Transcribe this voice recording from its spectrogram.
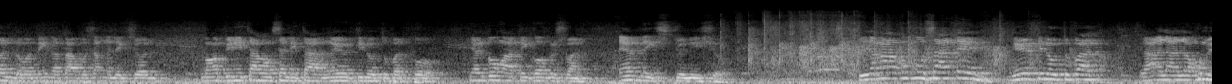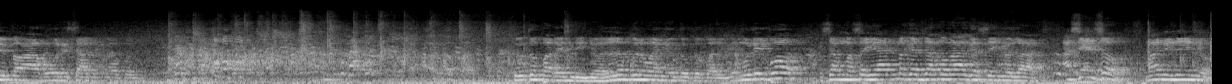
eleksyon, dumating natapos ang eleksyon, mga binitawang salita, ngayon tinutupad po. Yan po ang ating Congressman, Ernix Dionisio. Pinangako po sa atin, ngayon tinutupad. Naalala ko may pangako rin sa akin nga pala. Tuto pa rin din yun. Alam ko naman yung tuto pa rin. Muli po, isang masaya at magandang umaga sa inyo lahat. Asenso, Manileño.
